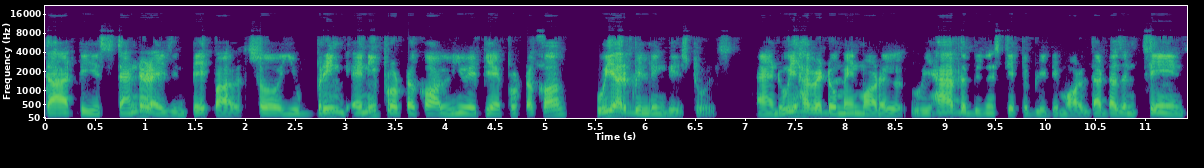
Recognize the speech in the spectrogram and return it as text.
that is standardized in PayPal. So you bring any protocol, new API protocol, we are building these tools. And we have a domain model. We have the business capability model that doesn't change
